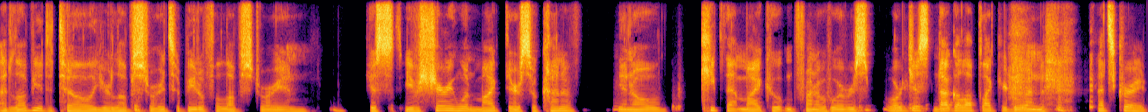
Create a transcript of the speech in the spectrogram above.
I'd love you to tell your love story. It's a beautiful love story, and just you're sharing one mic there, so kind of you know keep that mic in front of whoever's, or just snuggle up like you're doing. That's great.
